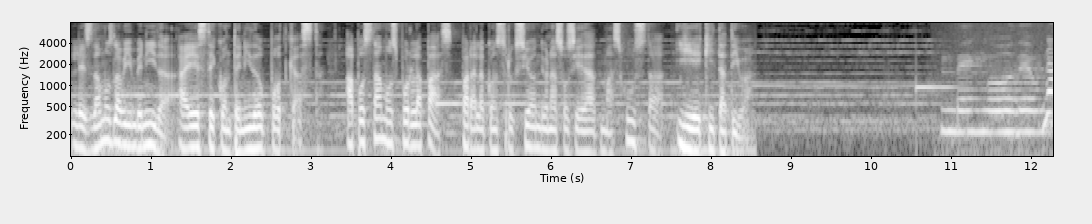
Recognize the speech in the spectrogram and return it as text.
Les damos la bienvenida a este contenido podcast. Apostamos por la paz para la construcción de una sociedad más justa y equitativa. Vengo de una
